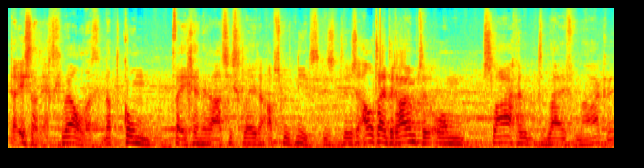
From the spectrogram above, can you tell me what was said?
Daar is dat echt geweldig. Dat kon twee generaties geleden absoluut niet. Dus er is altijd ruimte om slagen te blijven maken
